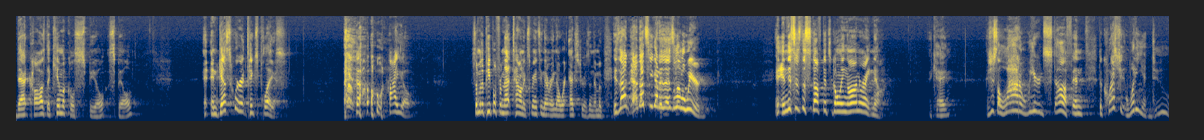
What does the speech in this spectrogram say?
that caused a chemical spill, spill and guess where it takes place? Ohio. Some of the people from that town experiencing that right now were extras in that movie. Is that, uh, that's, you gotta, that's a little weird. And, and this is the stuff that's going on right now. Okay? Just a lot of weird stuff. And the question, what do you do?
